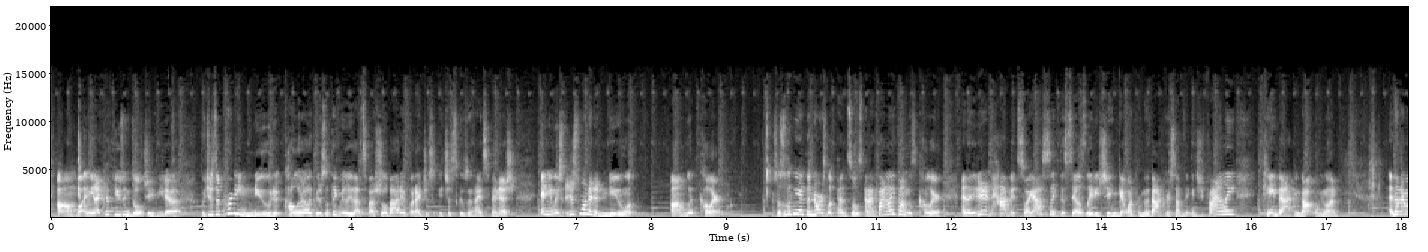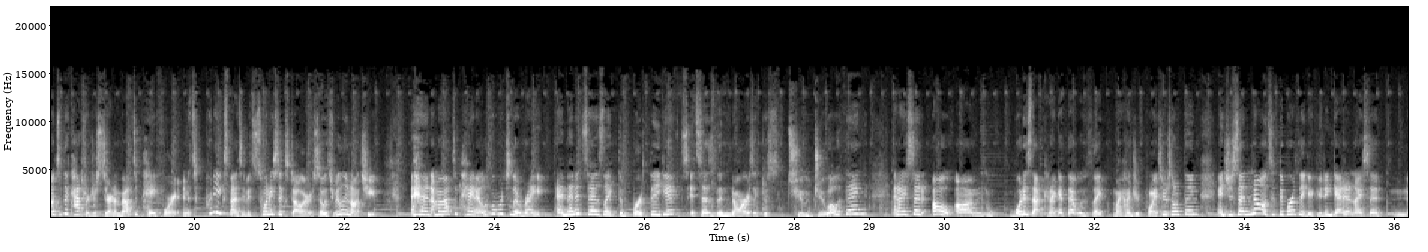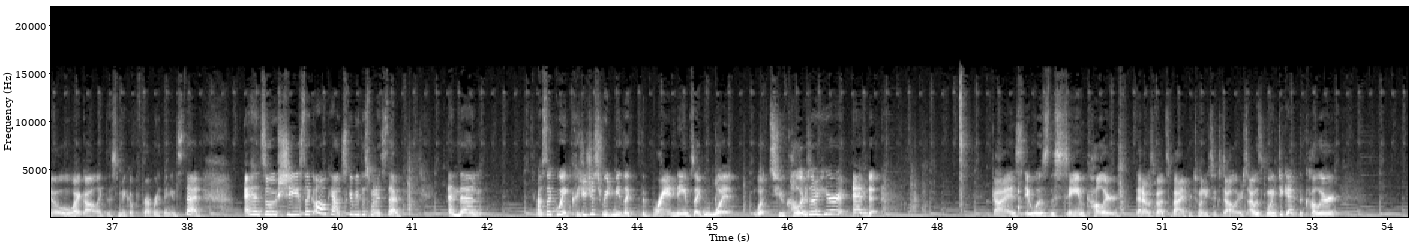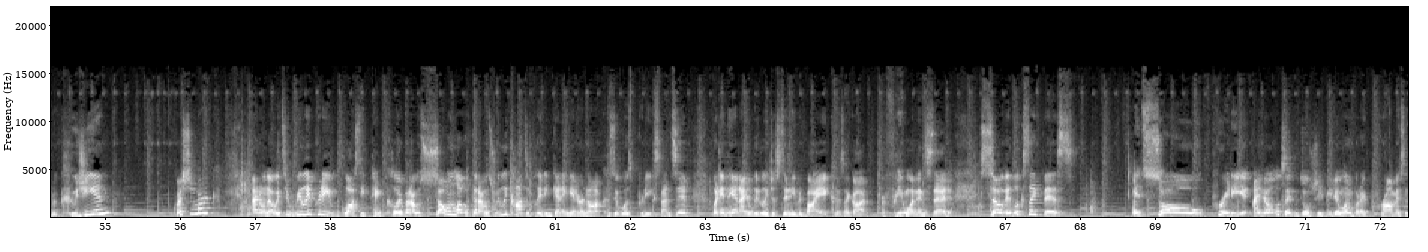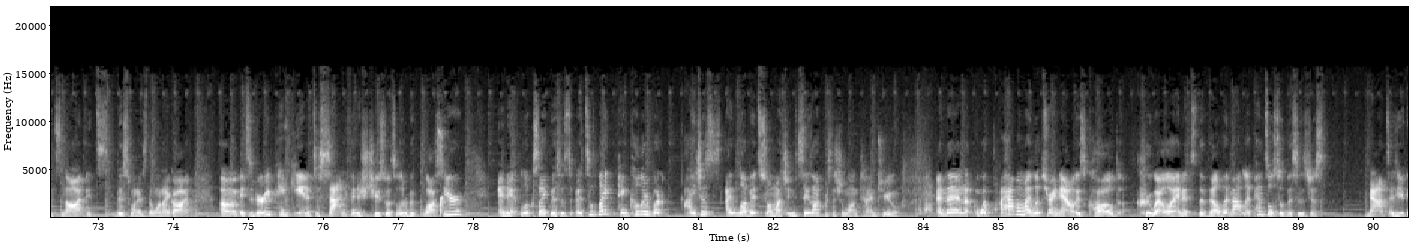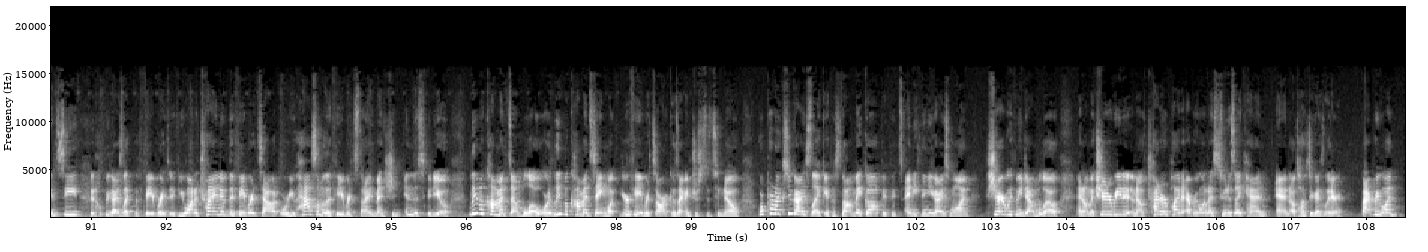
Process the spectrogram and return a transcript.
Um, well, I mean, I kept using Dolce Vita, which is a pretty nude color. Like, there's nothing really that special about it, but I just it just gives a nice finish. Anyways, I just wanted a new um, lip color. So I was looking at the NARS lip pencils and I finally found this color and they didn't have it. So I asked like the sales lady if she can get one from the back or something and she finally came back and got me one. And then I went to the cash register and I'm about to pay for it. And it's pretty expensive, it's $26, so it's really not cheap. And I'm about to pay and I look over to the right and then it says like the birthday gifts, it says the NARS, like this two duo thing. And I said, oh, um, what is that? Can I get that with like my 100 points or something? And she said, no, it's like the birthday gift. You didn't get it? And I said, no, I got like this makeup for everything instead. And so she's like, oh, okay, I'll just give you this one instead. And then I was like, wait, could you just read me like the brand names, like what, what two colors are here? And Guys, it was the same color that I was about to buy for $26. I was going to get the color Rikugien? Question mark? I don't know. It's a really pretty glossy pink color, but I was so in love with it. I was really contemplating getting it or not because it was pretty expensive. But in the end, I literally just didn't even buy it because I got a free one instead. So it looks like this. It's so pretty. I know it looks like the Dolce Vita one, but I promise it's not. It's This one is the one I got. Um, it's very pinky and it's a satin finish too, so it's a little bit glossier and it looks like this. It's, it's a light pink color, but I just, I love it so much and it stays on for such a long time too. And then what I have on my lips right now is called Cruella and it's the Velvet Matte Lip Pencil, so this is just matte as you can see. I hope you guys like the favorites. If you want to try any of the favorites out or you have some of the favorites that I mentioned in this video, leave a comment down below or leave a comment saying what your favorites are because I'm interested to know what products you guys like. If it's not makeup, if it's anything you guys want, share it with me down below and I'll make sure to read it and I'll try to reply to everyone as soon as I can and I'll talk to you guys later. Bye everyone!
